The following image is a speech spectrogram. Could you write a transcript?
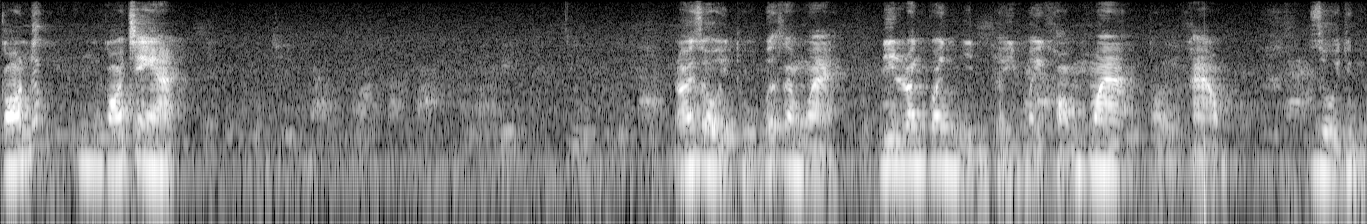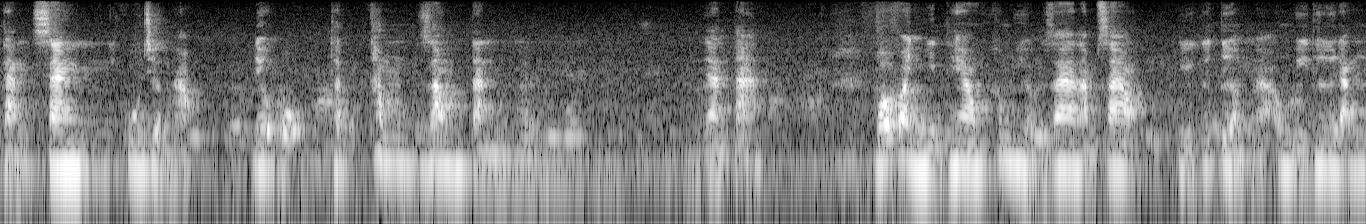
Có nước, có chè à? nói rồi thủ bước ra ngoài, đi loanh quanh nhìn thấy mấy khóm hoa, tỏi kháo, rồi thùng thẳng sang khu trường học điệu bộ thật thăm rong tàn nhàn tản. Võ vành nhìn theo, không hiểu ra làm sao, thì cứ tưởng là ông bí thư đang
